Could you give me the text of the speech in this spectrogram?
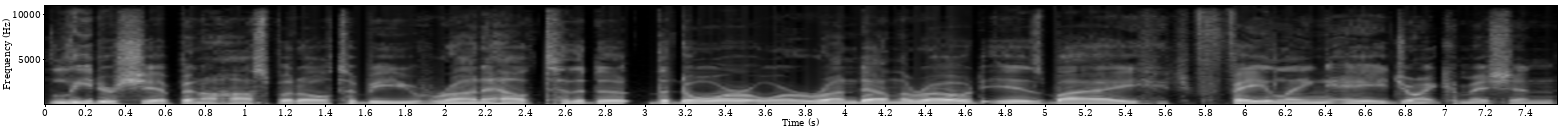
leadership in a hospital to be run out to the, do- the door or run down the road is by failing a joint commission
